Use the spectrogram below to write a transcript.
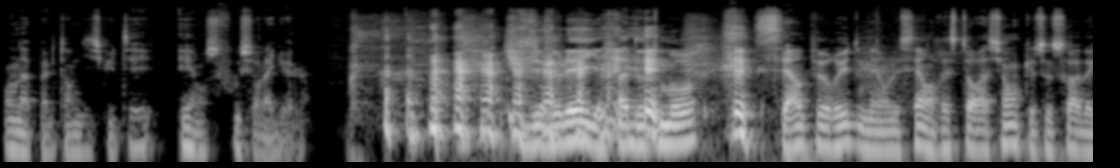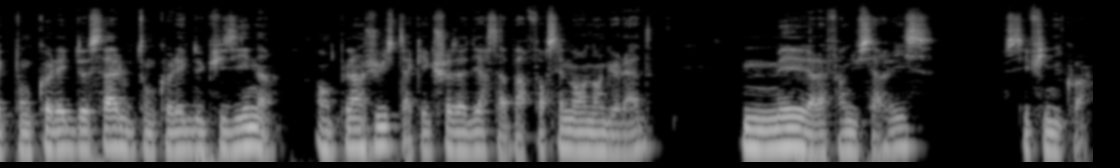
on n'a pas le temps de discuter et on se fout sur la gueule. Je suis désolé, il n'y a pas d'autre mot. C'est un peu rude, mais on le sait en restauration, que ce soit avec ton collègue de salle ou ton collègue de cuisine, en plein juste, t'as quelque chose à dire, ça part forcément en engueulade. Mais à la fin du service, c'est fini quoi.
